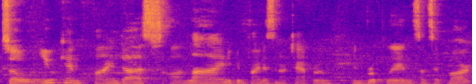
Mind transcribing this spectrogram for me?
So you can find us online. You can find us in our tap room in Brooklyn, Sunset Park.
